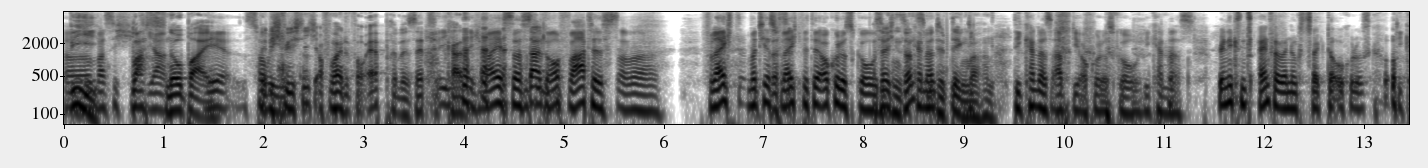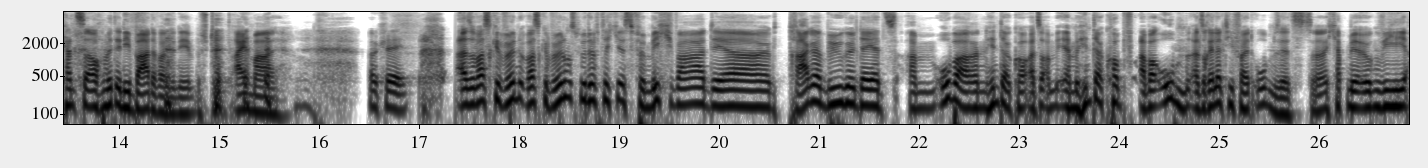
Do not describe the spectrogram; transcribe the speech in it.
Äh, Wie? was ich, Was? ja, no buy. nee, Wenn sorry. ich mich nicht auf meine VR-Brille setzen ich, kann. ich weiß, dass Dann- du drauf wartest, aber vielleicht, Matthias, Was- vielleicht mit der Oculus Go. Was soll ich denn sonst mit das, dem Ding machen? Die kann das ab, die Oculus Go, die kann das. Wenigstens ein Verwendungszweck der Oculus Go. Die kannst du auch mit in die Badewanne nehmen, bestimmt. Einmal. Okay. Also was, gewöhn was gewöhnungsbedürftig ist für mich war der Tragerbügel, der jetzt am oberen Hinterkopf, also am, am Hinterkopf, aber oben, also relativ weit oben sitzt. ne? Ich habe mir irgendwie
